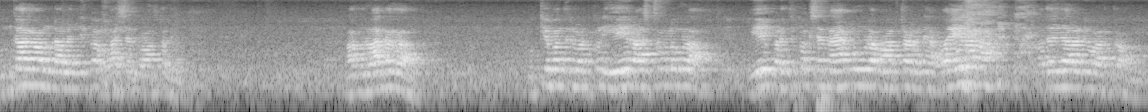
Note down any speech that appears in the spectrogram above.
ముందాగా ఉండాలని చెప్పి ఆ భాషను వాడతలేదు మాకు రాకగా ముఖ్యమంత్రి పట్టుకుని ఏ రాష్ట్రంలో కూడా ఏ ప్రతిపక్ష నాయకుడు కూడా మాట్లాడని అవహేళన పదజాలాన్ని వాడుతూ ఉన్నాం.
